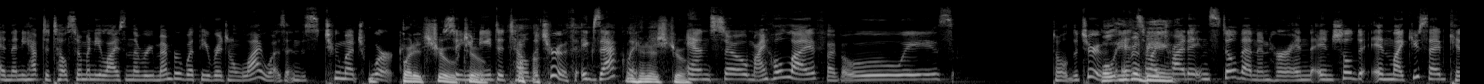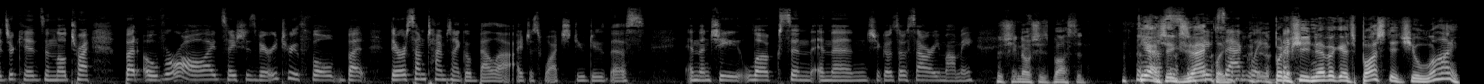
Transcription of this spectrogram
And then you have to tell so many lies and then remember what the original lie was. And it's too much work. But it's true, So you need to tell the truth. Exactly. and It is true. And so my whole life, I've always told the truth. Well, even and so being- I try to instill that in her, and and she'll and like you said, kids are kids, and they'll try. But overall, I'd say she's very truthful. But there are some times I go, Bella, I just watched you do this, and then she looks, and and then she goes, Oh, sorry, mommy. Because she knows she's busted. Yes, exactly. exactly. But, But- if she never gets busted, she'll lie.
